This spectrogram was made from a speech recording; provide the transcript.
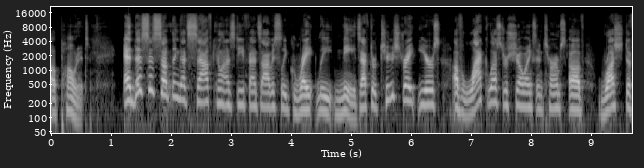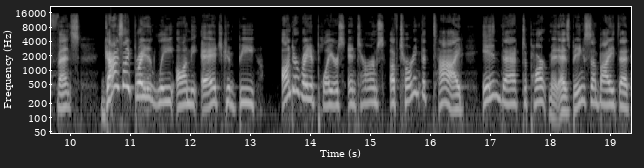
opponent. And this is something that South Carolina's defense obviously greatly needs. After two straight years of lackluster showings in terms of rush defense, guys like Braydon Lee on the edge can be underrated players in terms of turning the tide in that department as being somebody that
